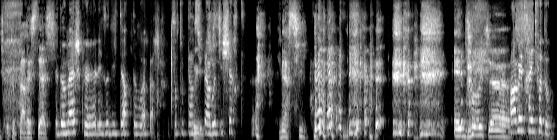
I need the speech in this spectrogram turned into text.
Je ne peux pas rester assis. C'est dommage que les auditeurs ne te voient pas. Surtout que tu as un Oui, super beau t-shirt. Merci. Et donc, heu, Ah, On mettra une photo.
